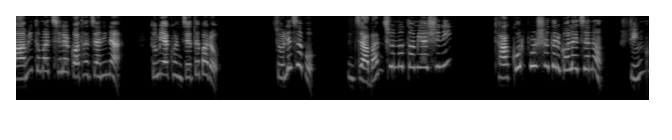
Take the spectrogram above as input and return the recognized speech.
আমি তোমার ছেলের কথা জানি না, তুমি এখন যেতে পারো। চলে যাব? যাবার জন্য তো আমি আসিনি। ঠাকুর প্রসাদের গলায় যেন সিংহ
